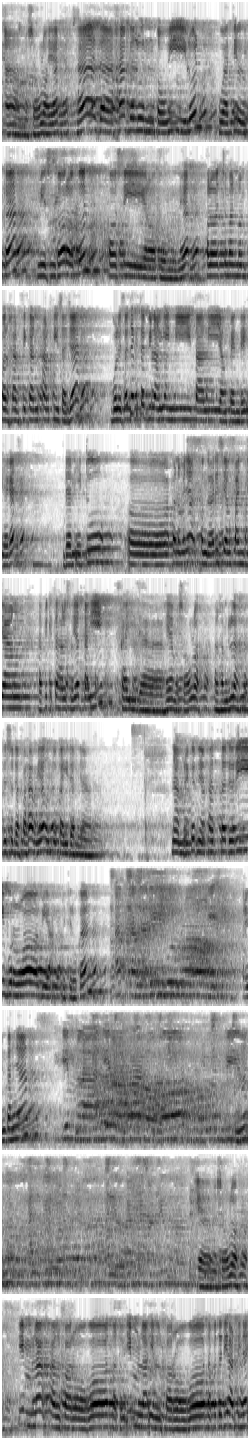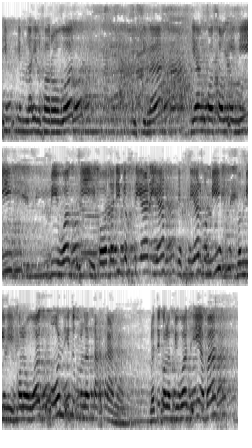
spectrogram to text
Nah, masya Allah ya. Hada hablun tawilun wa tilka mistoratun qasiratun ya. Kalau cuma memperhatikan arti saja, boleh saja kita bilang ini tali yang pendek ya kan? Dan itu eh, apa namanya penggaris yang panjang. Tapi kita harus lihat kai kaidah ya, masya Allah. Alhamdulillah, berarti sudah paham ya untuk kaidahnya. Nah, berikutnya at-tadribur rabi' ditirukan. At-tadribur rabi' Perintahnya hmm. Ya, Masya Allah Imla al-farogot atau imla il farogot Apa tadi artinya im, imla il farogot Istilah yang kosong ini biwad'i. Kalau tadi biikhtiar ya, ikhtiar memilih, memilih. Kalau wad'un itu meletakkan. Berarti kalau biwad'i apa?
